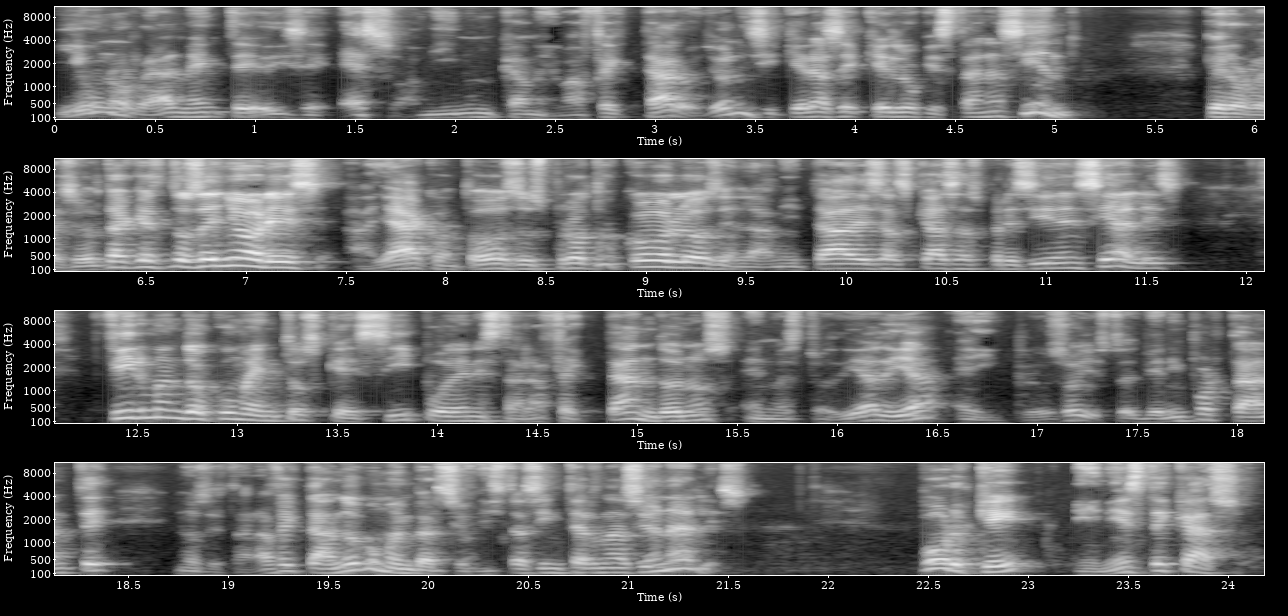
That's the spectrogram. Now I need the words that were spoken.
y uno realmente dice, eso a mí nunca me va a afectar o yo ni siquiera sé qué es lo que están haciendo. Pero resulta que estos señores, allá con todos sus protocolos, en la mitad de esas casas presidenciales, firman documentos que sí pueden estar afectándonos en nuestro día a día e incluso, y esto es bien importante, nos están afectando como inversionistas internacionales. Porque en este caso,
